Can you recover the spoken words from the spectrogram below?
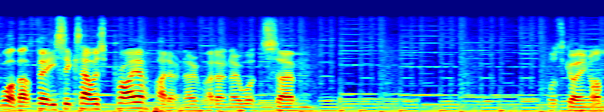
what about 36 hours prior? I don't know. I don't know what's um, what's going on.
